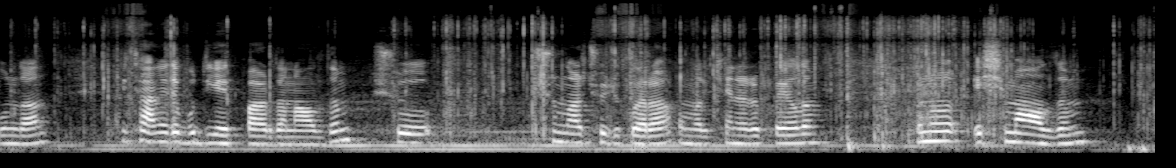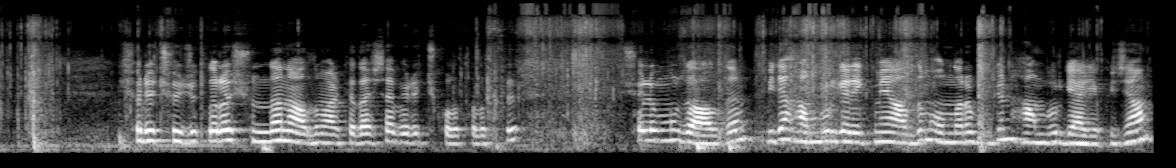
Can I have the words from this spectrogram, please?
bundan. Bir tane de bu diyet bardan aldım. Şu şunlar çocuklara. Onları kenara koyalım. Bunu eşime aldım. Şöyle çocuklara şundan aldım arkadaşlar. Böyle çikolatalı süt. Şöyle muz aldım. Bir de hamburger ekmeği aldım. Onlara bugün hamburger yapacağım.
